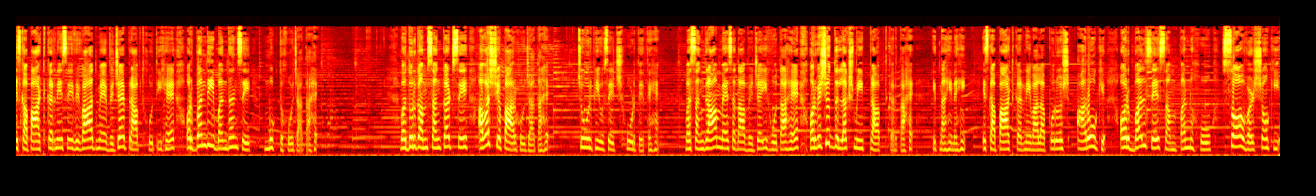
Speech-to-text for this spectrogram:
इसका पाठ करने से विवाद में विजय प्राप्त होती है और बंदी बंधन से मुक्त हो जाता है। वह दुर्गम संकट से अवश्य पार हो जाता है। चोर भी उसे छोड़ देते हैं। वह संग्राम में सदा विजयी होता है और विशुद्ध लक्ष्मी प्राप्त करता है। इतना ही नहीं इसका पाठ करने वाला पुरुष आरोग्य और बल से संपन्न हो सौ वर्षों की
